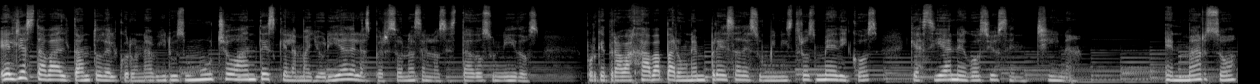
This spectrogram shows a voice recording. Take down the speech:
Él ya estaba al tanto del coronavirus mucho antes que la mayoría de las personas en los Estados Unidos, porque trabajaba para una empresa de suministros médicos que hacía negocios en China. En marzo,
